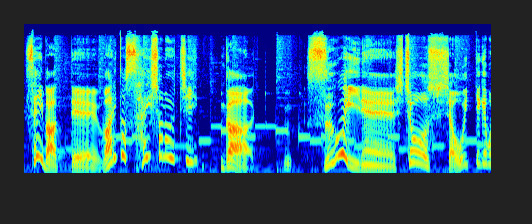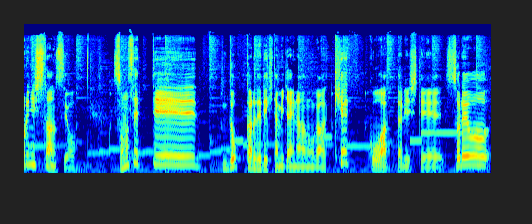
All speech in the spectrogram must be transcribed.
セイバーって割と最初のうちがすごいね視聴者置いてけぼりにしてたんですよ。その設定どっから出てきたみたいなのが結構あったりしてそれを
